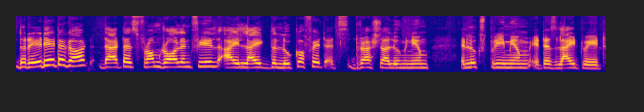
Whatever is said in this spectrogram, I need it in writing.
The radiator guard that is from Royal Enfield. I like the look of it. It's brushed aluminum. It looks premium. It is lightweight.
